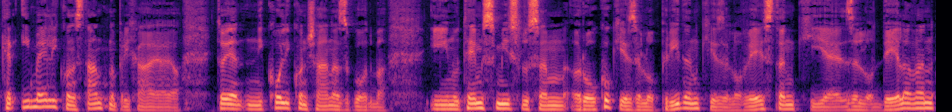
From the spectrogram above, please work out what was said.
ker e-maili konstantno prihajajo. To je nikoli končana zgodba. In v tem smislu sem roko, ki je zelo priden, ki je zelo vesten, ki je zelo delaven,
